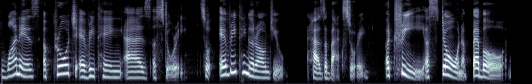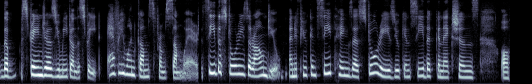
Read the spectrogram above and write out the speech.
One is approach everything as a story. So, everything around you has a backstory a tree, a stone, a pebble, the strangers you meet on the street. Everyone comes from somewhere. See the stories around you. And if you can see things as stories, you can see the connections of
